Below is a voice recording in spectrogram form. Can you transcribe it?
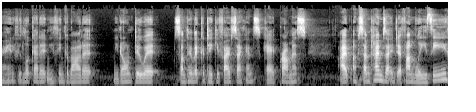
right, if you look at it and you think about it, you don't do it, something that could take you five seconds, okay, promise. I sometimes I if I'm lazy,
